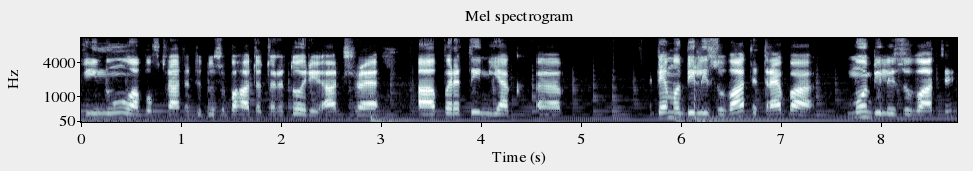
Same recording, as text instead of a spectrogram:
війну або втратити дуже багато територій, адже перед тим як е, демобілізувати, треба мобілізувати,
